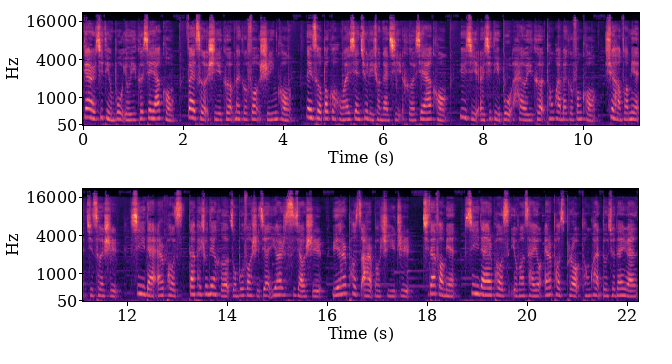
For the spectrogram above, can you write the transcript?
该耳机顶部有一颗泄压孔，外侧是一颗麦克风拾音孔，内侧包括红外线距离传感器和泄压孔。预计耳机底部还有一颗通话麦克风孔。续航方面，据测试，新一代 AirPods 搭配充电盒总播放时间约二十四小时，与 AirPods 2保持一致。其他方面，新一代 AirPods 有望采用 AirPods Pro 同款动圈单元，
